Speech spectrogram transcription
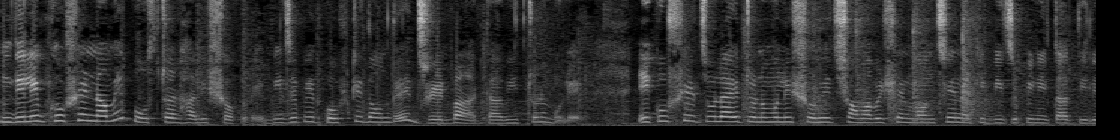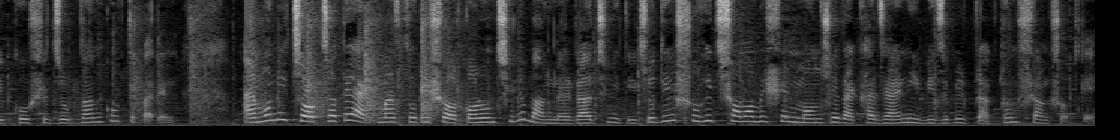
দিলীপ ঘোষের নামে পোস্টার হালির শহরে। বিজেপির গোষ্ঠীদ্বন্দ্বে জেরবার দাবি তৃণমূলের। একুশে জুলাই তৃণমূলের শহীদ সমাবেশের মঞ্চে নাকি বিজেপি নেতা দিলীপ ঘোষ যোগদান করতে পারেন? এমনই চর্চাতে এক মাস ধরে সরগরম ছিল বাংলার রাজনীতি। যদিও শহীদ সমাবেশের মঞ্চে দেখা যায়নি বিজেপির প্রাক্তন সাংসদকে।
